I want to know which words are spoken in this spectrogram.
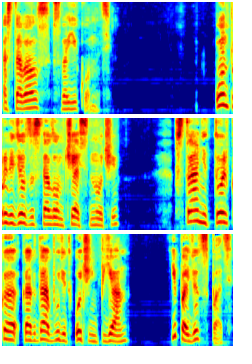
оставалась в своей комнате. Он проведет за столом часть ночи, встанет только, когда будет очень пьян, и пойдет спать.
